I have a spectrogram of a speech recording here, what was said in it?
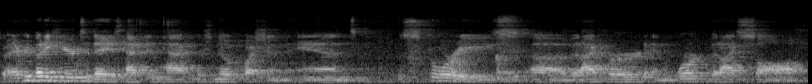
So everybody here today has had an impact. There's no question, and the stories uh, that I heard and work that I saw,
